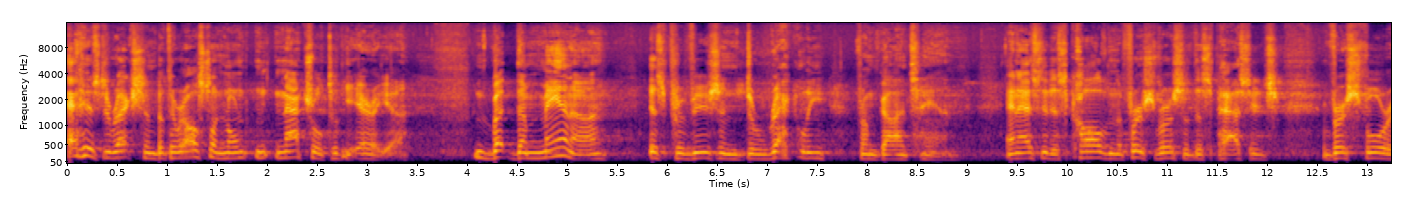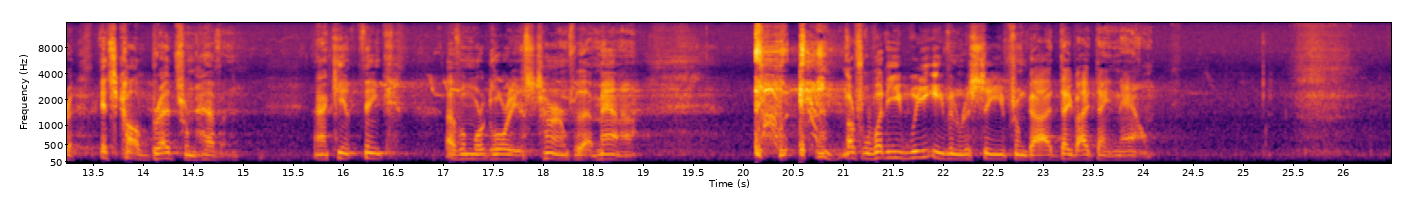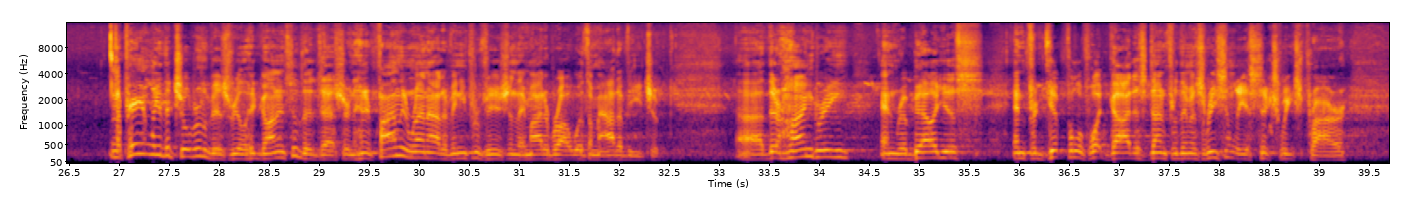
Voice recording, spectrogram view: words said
at his direction, but they were also natural to the area. But the manna is provision directly from God's hand. And as it is called in the first verse of this passage, verse 4, it's called bread from heaven. And I can't think of a more glorious term for that manna, or for what we even receive from God day by day now. Apparently, the children of Israel had gone into the desert and had finally run out of any provision they might have brought with them out of Egypt. Uh, they're hungry and rebellious and forgetful of what God has done for them as recently as six weeks prior.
